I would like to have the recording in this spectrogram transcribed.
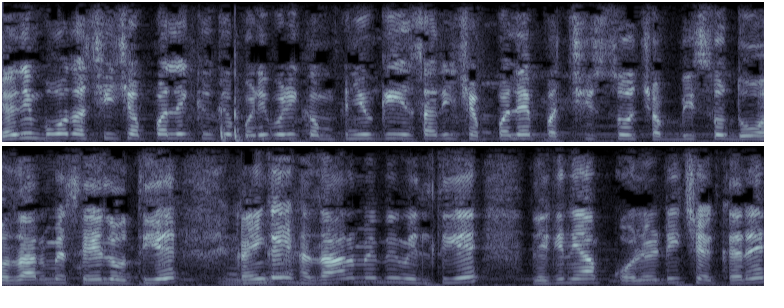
यानी बहुत अच्छी चप्पल है क्योंकि बड़ी बड़ी कंपनियों की ये सारी चप्पलें पच्चीस सौ छब्बीस सौ दो हज़ार में सेल होती है। कहीं कहीं हज़ार में भी मिलती है लेकिन ये आप क्वालिटी चेक करें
